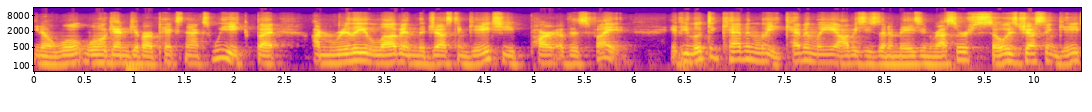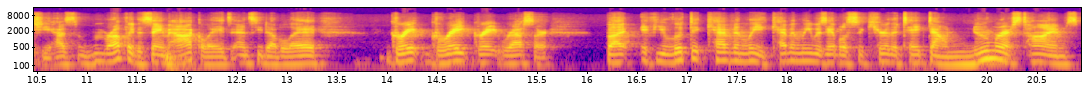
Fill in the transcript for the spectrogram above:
you know, we'll we'll again give our picks next week, but I'm really loving the Justin Gaethje part of this fight. If you looked at Kevin Lee, Kevin Lee obviously is an amazing wrestler. So is Justin Gaethje. Has roughly the same accolades, NCAA. Great, great, great wrestler. But if you looked at Kevin Lee, Kevin Lee was able to secure the takedown numerous times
